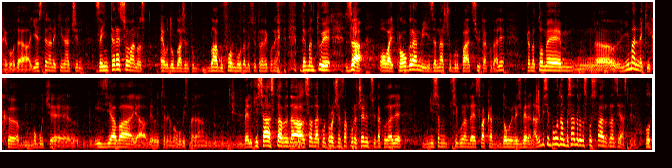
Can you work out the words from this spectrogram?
nego da jeste na neki način zainteresovanost, evo da ublažem tu blagu formulu da me sutra neko ne demantuje, za ovaj program i za našu grupaciju i tako dalje. Prema tome, ima nekih moguće izjava, ja vjerujte ne mogu, mi smo jedan veliki sastav da sada kontrolične svaku rečenicu i tako dalje. Nisam siguran da je svaka dovoljno izmjerena. Ali mislim, povod ambasadora da smo stvar razjasnili. Ok,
